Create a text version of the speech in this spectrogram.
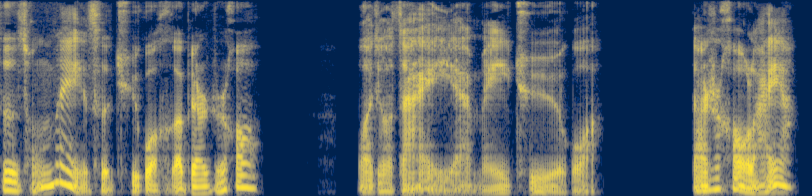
自从那次去过河边之后，我就再也没去过。但是后来呀，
